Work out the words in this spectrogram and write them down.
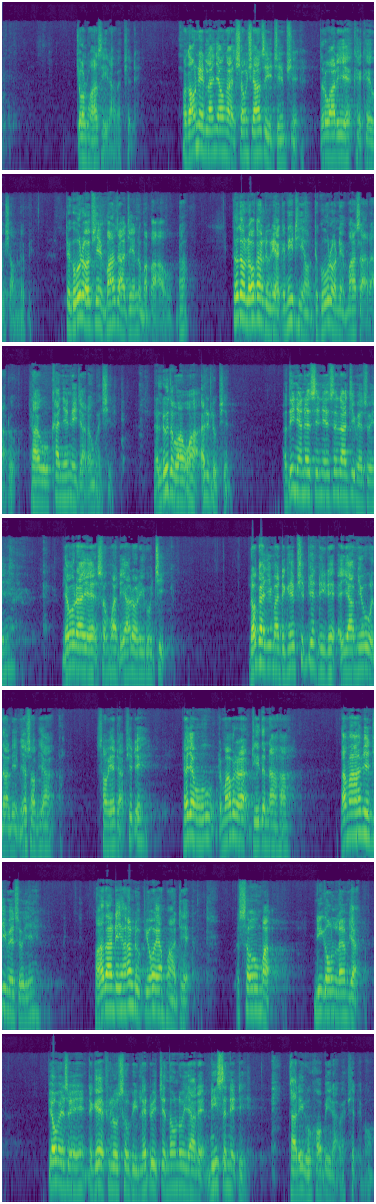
ကြော်လွှားစေတာပဲဖြစ်တယ်။မကောင်းတဲ့လမ်းကြောင်းကရှောင်ရှားစေခြင်းဖြင့်တရားရရဲ့အခက်ခဲကိုရှောင်လို့ပြီ။တကူတော်ဖြင့်မားစာခြင်းလို့မပါဘူးနော်။သို့သောလောကလူတွေကဂဏိထီအောင်တကူတော်နဲ့မားစာတာတို့ဒါကိုခံကျင်းနေကြတော့မှရှိတယ်။တလူတဘာဝအဲ့ဒီလိုဖြစ်အသိဉာဏ်နဲ့စဉ်းကျင်စဉ်းစားကြည့်မယ်ဆိုရင်မြတ်ဗုဒ္ဓရဲ့အဆုံးအမတရားတော်တွေကိုကြည့် လောကကြီးမှာတကယ်ဖြစ်ပြနေတဲ့အရာမျိုးကိုသာလေမြတ်စွာဘုရားဆောင်ရွက်တာဖြစ်တယ်။ဒါကြောင့်ဓမ္မပဒဒေသနာဟာတမန်အဖြစ်ကြည့်မယ်ဆိုရင်ဘာသာတရားလို့ပြောရမှာတဲ့အဆုံးအမဒီကုန်းလမ်းပြပြောမယ်ဆိုရင်တကယ်ဖီလိုဆိုဖီလက်တွေ့ကျင့်သုံးလို့ရတဲ့ဤစနစ်တွေဒါတွေကိုဟောပေးတာပဲဖြစ်တယ်ပေါ့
